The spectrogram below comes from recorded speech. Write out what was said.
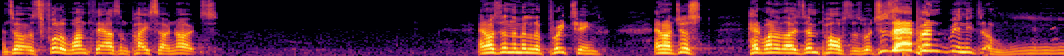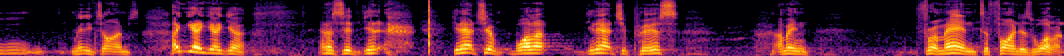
And so it was full of 1,000 peso notes. And I was in the middle of preaching, and I just had one of those impulses, which has happened many, many times. Ah, yeah, yeah, yeah. And I said, get, get out your wallet, get out your purse, I mean, for a man to find his wallet,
